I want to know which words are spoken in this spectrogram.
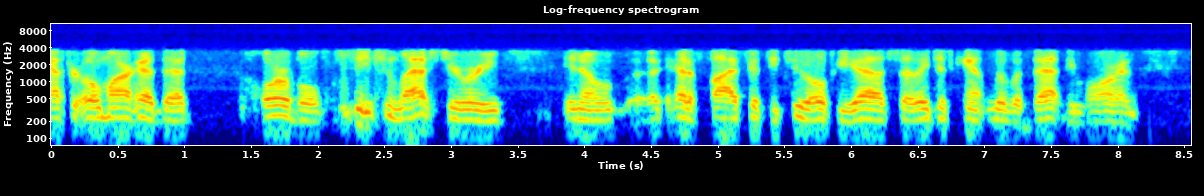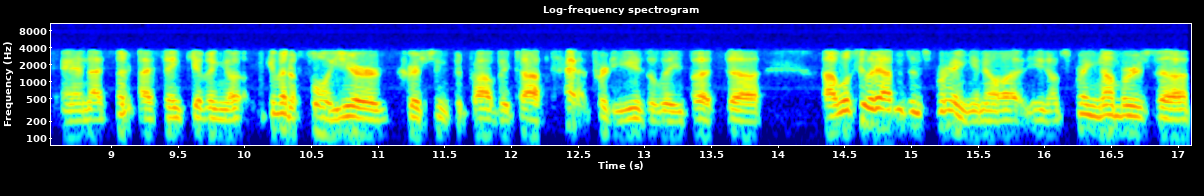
after Omar had that horrible season last year where he you know, uh, had a 552 OPS, so they just can't live with that anymore. And and I think I think giving a given a full year, Christian could probably top that pretty easily. But uh, uh, we'll see what happens in spring. You know, uh, you know, spring numbers, uh,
